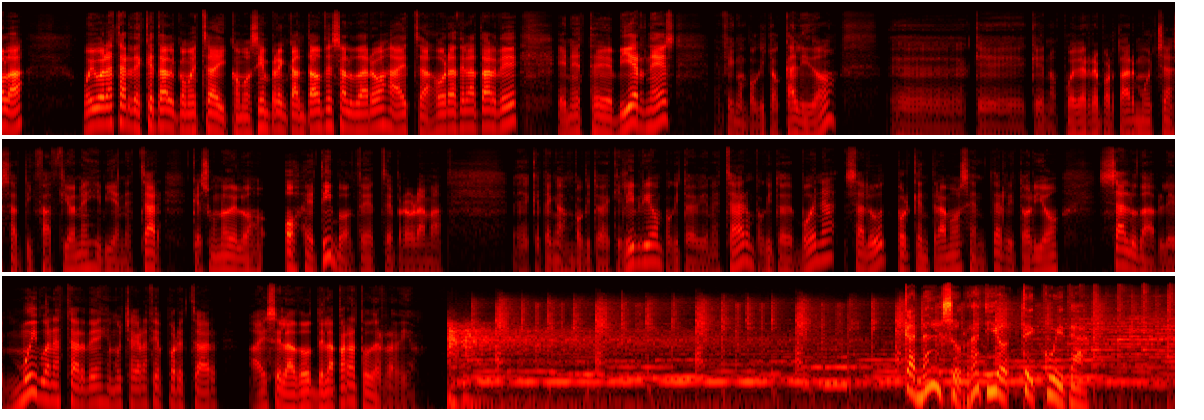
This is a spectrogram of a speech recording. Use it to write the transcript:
Hola. Muy buenas tardes, ¿qué tal? ¿Cómo estáis? Como siempre, encantados de saludaros a estas horas de la tarde, en este viernes, en fin, un poquito cálido, eh, que, nos puede reportar muchas satisfacciones y bienestar, que es uno de los objetivos de este programa. Eh, que tengas un poquito de equilibrio, un poquito de bienestar, un poquito de buena salud, porque entramos en territorio saludable. Muy buenas tardes y muchas gracias por estar a ese lado del aparato de radio. Canal Sur Radio te cuida.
